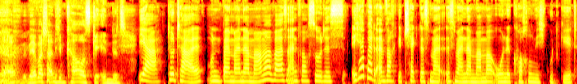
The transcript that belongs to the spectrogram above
ja, Wäre wahrscheinlich im Chaos geendet. Ja, total. Und bei meiner Mama war es einfach so, dass ich habe halt einfach gecheckt, dass es meiner Mama ohne Kochen nicht gut geht.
